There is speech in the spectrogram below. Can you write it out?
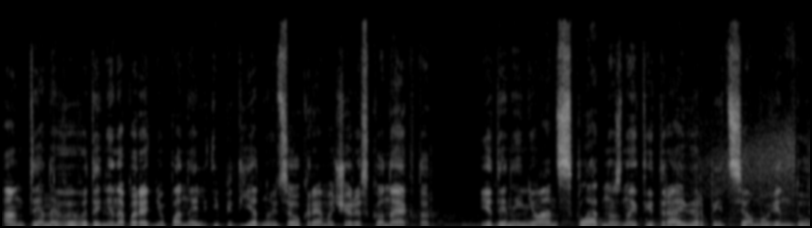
Антени виведені на передню панель і під'єднуються окремо через конектор. Єдиний нюанс складно знайти драйвер під цьому вінду,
